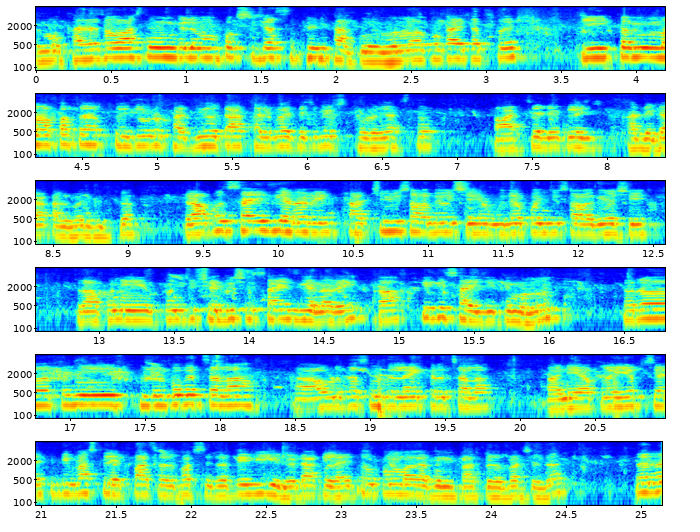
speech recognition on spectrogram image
तर मग खाद्याचा वास निघून गेलो मग पक्षी जास्त फीड खात नाही. म्हणून आपण काय करतोय की कमी मापात राखतोय जेवढं खाद्य टाकायला पाहिजे त्याच्यापेक्षा थोडं जास्त. आजच्या डेटला खाद्य टाकायला पाहिजे तितकं. तर आपण साईज घेणार आहे. हा सहा दिवस आहे उद्या पंचवीसावा दिवस आहे. तर आपण पंचवीसच्या पंचवीसशे दिवशी साईज घेणार आहे. का किती साईज येते म्हणून. तर तुम्ही व्हिडिओ बघत चला. आवडत असेल तर लाईक करत चला. आणि आपला एफ सी आर किती बसलाय पाच हजार पाचशेचा ते व्हिडिओ टाकलाय तो पण बघा तुम्ही पाच हजार पाचशेचा. तर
